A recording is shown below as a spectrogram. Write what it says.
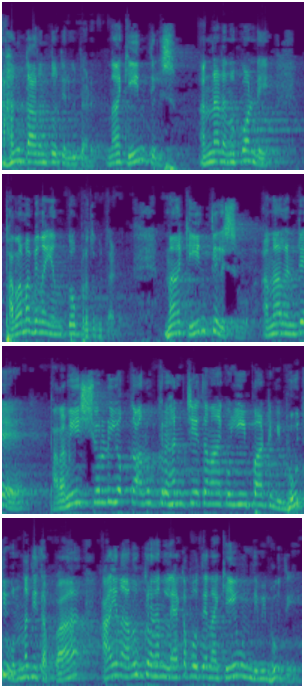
అహంకారంతో తిరుగుతాడు. నాకేం తెలుసు? అన్నాడు అనుకోండి పరమ వినయంతో బ్రతుకుతాడు. నాకేం తెలుసు? అనాలంటే పరమేశ్వరుడి యొక్క అనుగ్రహం చేత నాకు ఈపాటి విభూతి ఉన్నది తప్ప ఆయన అనుగ్రహం లేకపోతే నాకేముంది విభూతి?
